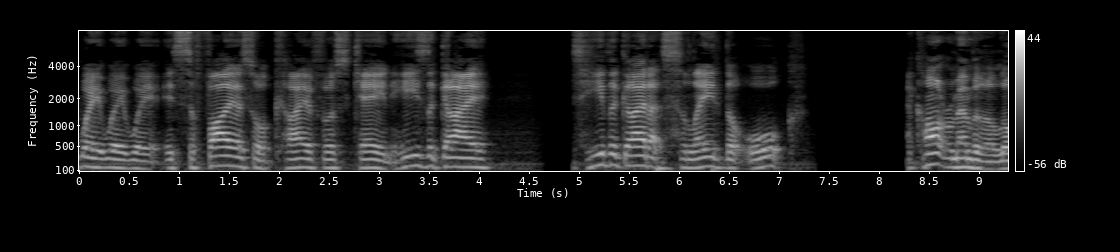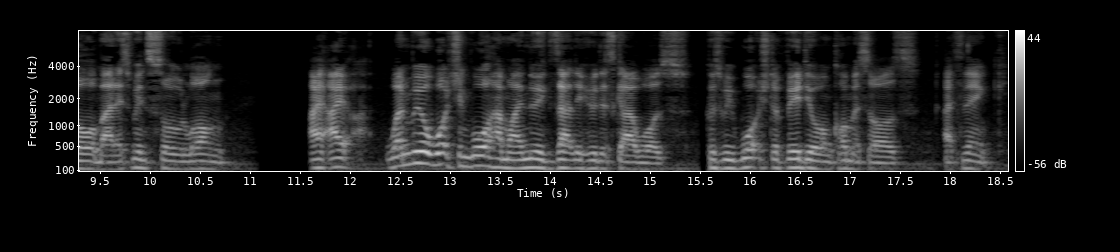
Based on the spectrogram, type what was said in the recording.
Wait, wait, wait. It's Saphias or Ciaphas Cain. He's the guy. Is he the guy that slayed the orc? I can't remember the lore, man. It's been so long. I, I, when we were watching Warhammer, I knew exactly who this guy was because we watched a video on Commissars, I think,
